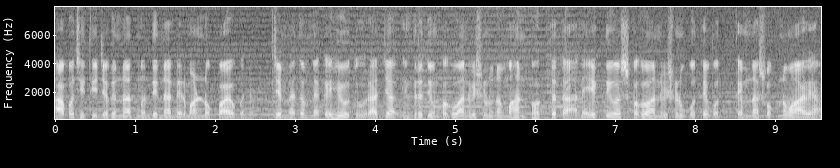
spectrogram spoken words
આ પછીથી જગન્નાથ મંદિરના નિર્માણનો પાયો બન્યો. જેમ મેં તમને કહ્યું હતું, રાજા ઇન્દ્રદ્યુમ ભગવાન વિષ્ણુના મહાન ભક્ત હતા અને એક દિવસ ભગવાન વિષ્ણુ પોતે તેમના સ્વપ્નમાં આવ્યા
